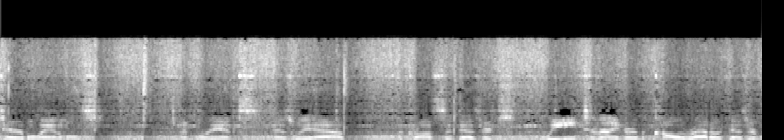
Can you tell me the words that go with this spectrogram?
terrible animals and plants as we have across the deserts. We tonight are in the Colorado Desert.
